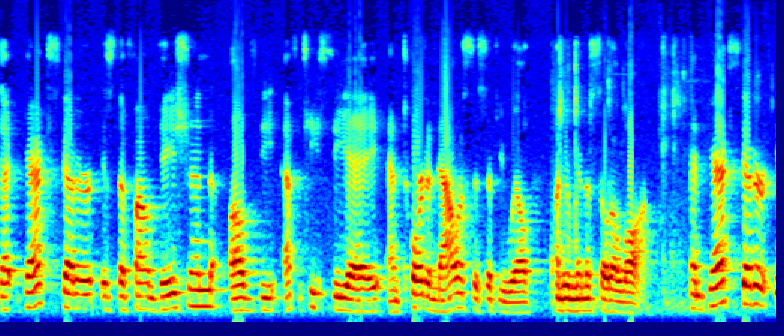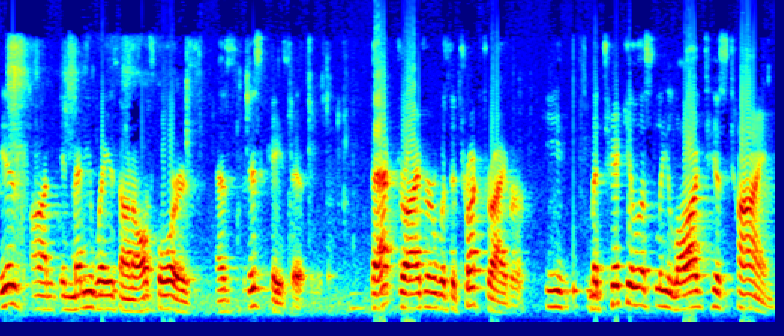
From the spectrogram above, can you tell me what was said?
that Gackstetter is the foundation of the FTCA and tort analysis, if you will, under Minnesota law. And Gackstetter is on, in many ways, on all fours as this case is. That driver was a truck driver. He meticulously logged his time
